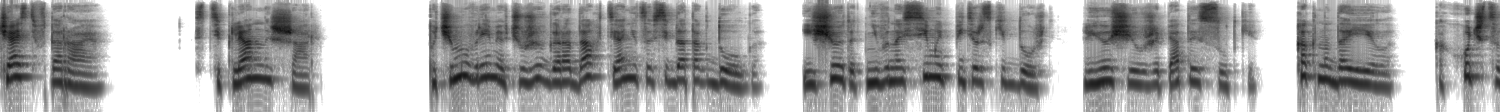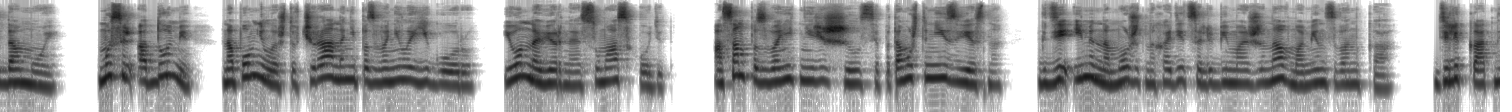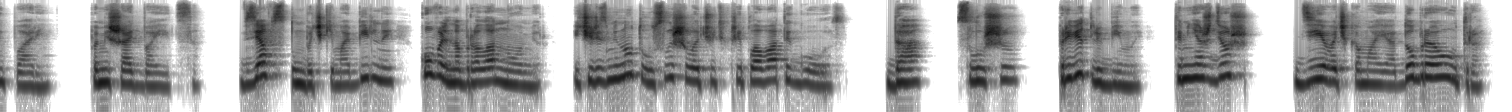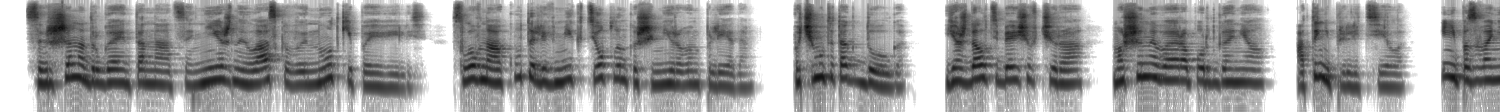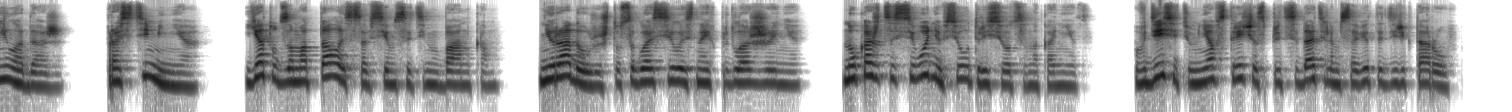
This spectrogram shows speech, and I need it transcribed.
Часть вторая. Стеклянный шар. Почему время в чужих городах тянется всегда так долго? И еще этот невыносимый питерский дождь, льющий уже пятые сутки. Как надоело, как хочется домой. Мысль о доме напомнила, что вчера она не позвонила Егору, и он, наверное, с ума сходит. А сам позвонить не решился, потому что неизвестно, где именно может находиться любимая жена в момент звонка. Деликатный парень. Помешать боится. Взяв с тумбочки мобильный, Коваль набрала номер и через минуту услышала чуть хрипловатый голос. «Да, слушаю. Привет, любимый. Ты меня ждешь? Девочка моя, доброе утро». Совершенно другая интонация, нежные ласковые нотки появились, словно окутали вмиг теплым кашемировым пледом. «Почему ты так долго? Я ждал тебя еще вчера, машиной в аэропорт гонял, а ты не прилетела. И не позвонила даже. Прости меня. Я тут замоталась совсем с этим банком. Не рада уже, что согласилась на их предложение. Но, кажется, сегодня все утрясется наконец. В десять у меня встреча с председателем совета директоров.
